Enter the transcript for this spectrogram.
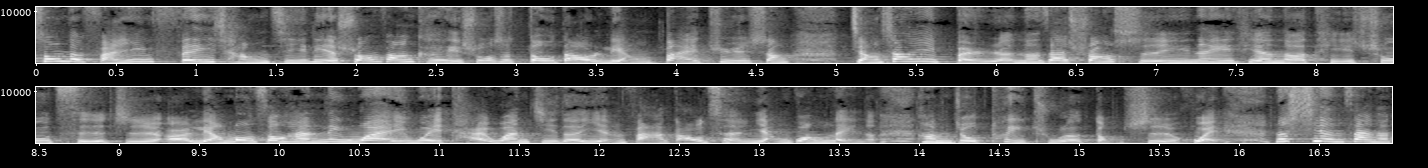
松的反应非常激烈，双方可以说是斗到两败俱伤。蒋尚义本人呢，在双十一那一天呢，提出辞职，而梁孟松和另外一位台湾籍的研发高层杨光磊呢，他们就退出了董事会。那现在呢，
